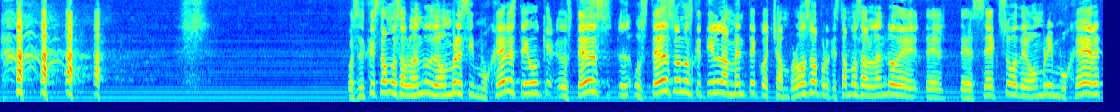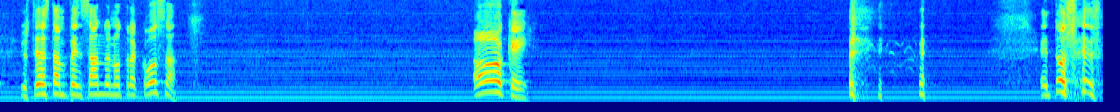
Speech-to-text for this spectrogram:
Pues es que estamos hablando de hombres y mujeres. Tengo que, ustedes, ustedes son los que tienen la mente cochambrosa porque estamos hablando de, de sexo de hombre y mujer y ustedes están pensando en otra cosa. Ok. Entonces,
